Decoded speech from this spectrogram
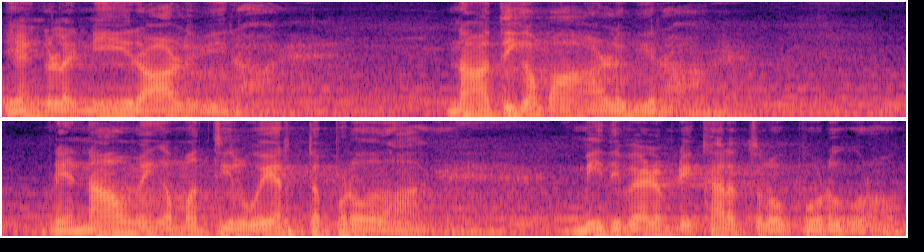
எங்களை நீர் ஆளுவீராக. நான் அதிகமாக ஆளுவீராக. இப்படி நாம் எங்கள் மத்தியில் உயர்த்தப்படுவதாக. மீதி வேலை கரத்தில் போடுகிறோம்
